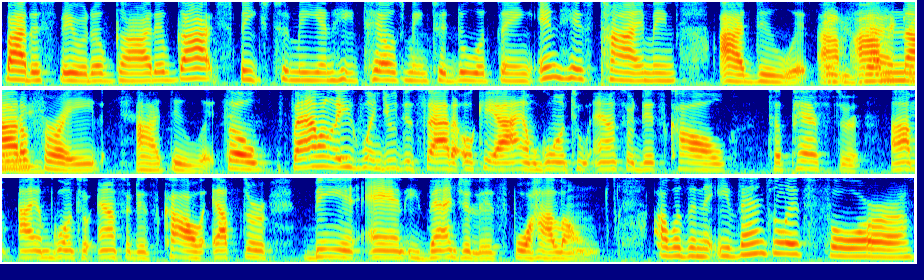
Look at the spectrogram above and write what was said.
by the Spirit of God. If God speaks to me and He tells me to do a thing in His timing, I do it. I'm, I'm not afraid. I do it. So finally, when you decided, okay, I am going to answer this call to pastor, I'm, I am going to answer this call after being an evangelist for how long? I was an evangelist for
